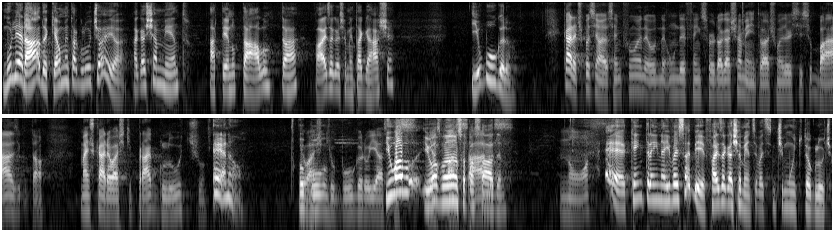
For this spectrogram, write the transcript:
Mulherada, quer aumentar glúteo, aí, ó. Agachamento até no talo, tá? Faz agachamento, agacha. E o búlgaro. Cara, tipo assim, ó, eu sempre fui um, um defensor do agachamento. Eu acho um exercício básico e tal. Mas, cara, eu acho que pra glúteo, É, não. O eu acho que o búlgaro e as E o av- e o as avanço, a passadas- passada. Nossa. É, quem treina aí vai saber. Faz agachamento, você vai sentir muito o teu glúteo.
